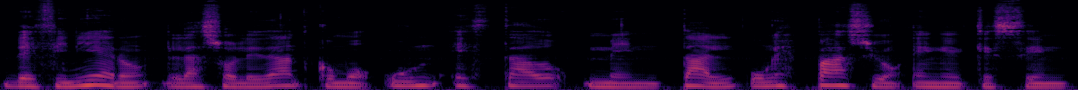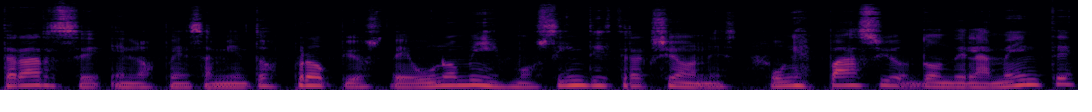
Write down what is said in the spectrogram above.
definieron la soledad como un estado mental, un espacio en el que centrarse en los pensamientos propios de uno mismo sin distracciones, un espacio donde la mente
